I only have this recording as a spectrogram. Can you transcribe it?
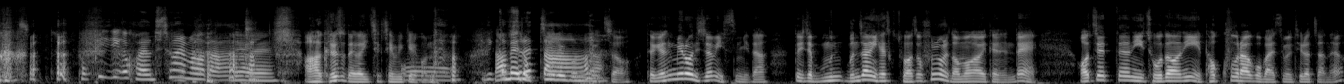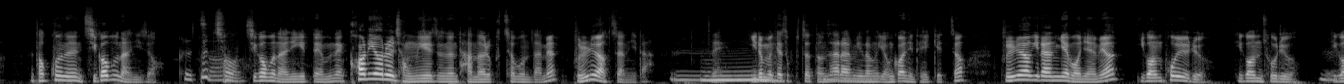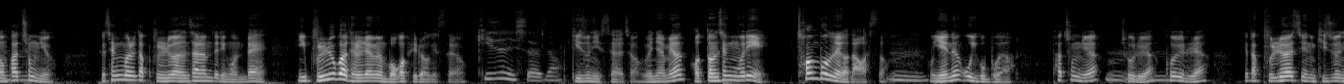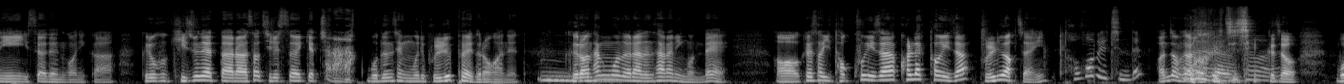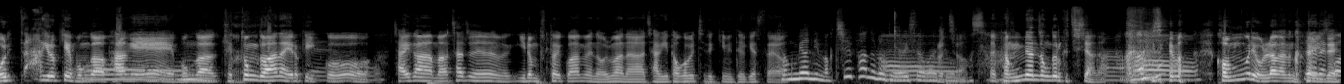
덕 PD가 과연 추천할 만하다. 네. 아 그래서 내가 이 책 재밌게 읽었나. 어, 네 남의 덕질을. 본다. 그렇죠. 되게 흥미로운 지점이 있습니다. 또 이제 문, 문장이 계속 좋아서 훌륭을 넘어가게 되는데 어쨌든 이 조던이 덕후라고 말씀을 드렸잖아요. 덕후는 직업은 아니죠. 그렇죠. 그렇죠. 직업은 아니기 때문에 커리어를 정리해주는 단어를 붙여본다면 분류학자입니다. 음. 네, 음. 이름을 계속 붙였던 음. 사람이랑 연관이 돼 있겠죠. 분류학이라는 게 뭐냐면 이건 포유류, 이건 조류, 이건 음. 파충류. 그 생물을 딱 분류하는 사람들인 건데 이 분류가 되려면 뭐가 필요하겠어요? 기준 있어야죠. 기준이 있어야죠. 왜냐하면 어떤 생물이 처음 보는 애가 나왔어. 음. 얘는 어 이거 뭐야? 파충류야? 음, 조류야? 포유류야? 딱 분류할 수 있는 기준이 있어야 되는 거니까. 그리고 그 기준에 따라서 질서 있게 쫙 모든 생물이 분류표에 들어가는 음. 그런 학문을 하는 사람인 건데 어 그래서 이 덕후이자 컬렉터이자 분류학자인 덕업일치인데? 완전 그러게요. 분류학자지 어. 그죠 머리 딱 이렇게 뭔가 어. 방에 뭔가 개통도 하나 이렇게 네. 있고 어. 자기가 막 찾은 이름 붙어 있고 하면 얼마나 자기 덕업일치 느낌이 들겠어요. 벽면이 막 칠판으로 되어 어. 있어가지고 그렇죠. 싹. 벽면 정도로 그치지 않아. 아, 이제 막 건물이 올라가는 거야 이제.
